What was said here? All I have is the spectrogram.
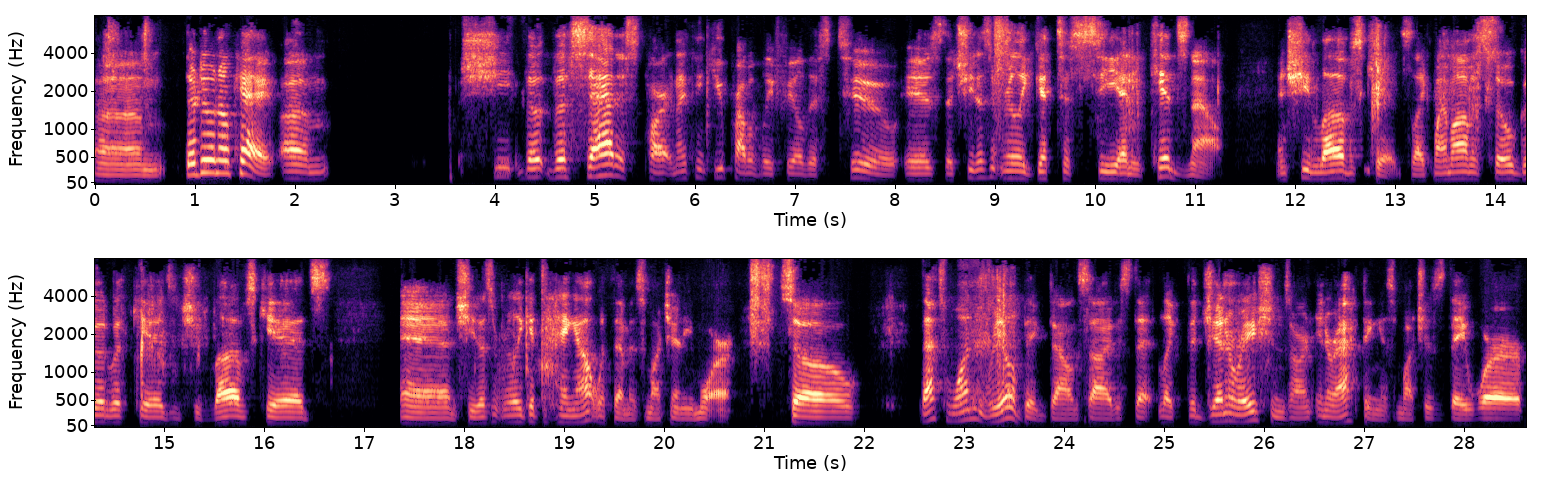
Um, they're doing okay. Um, she the the saddest part, and I think you probably feel this too, is that she doesn't really get to see any kids now. and she loves kids. Like my mom is so good with kids and she loves kids and she doesn't really get to hang out with them as much anymore. So that's one real big downside is that like the generations aren't interacting as much as they were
